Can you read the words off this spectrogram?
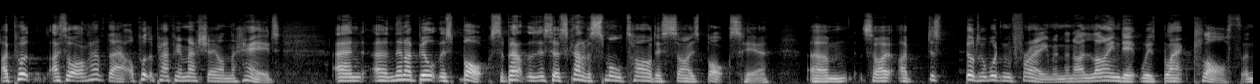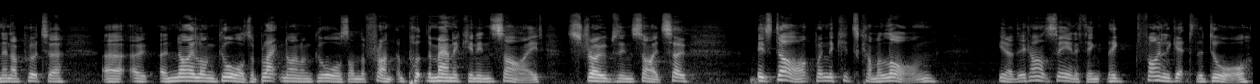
I put, I thought I'll have that. I'll put the papier-mâché on the head, and and then I built this box about this. It's kind of a small TARDIS-sized box here. Um, so I, I just built a wooden frame and then I lined it with black cloth and then I put a, a, a, nylon gauze, a black nylon gauze on the front and put the mannequin inside, strobes inside. So it's dark when the kids come along, you know, they can't see anything. They finally get to the door,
